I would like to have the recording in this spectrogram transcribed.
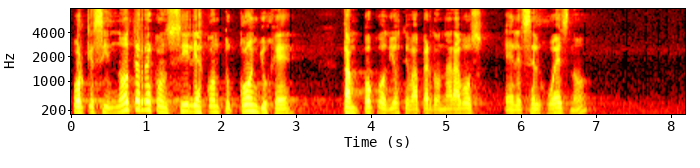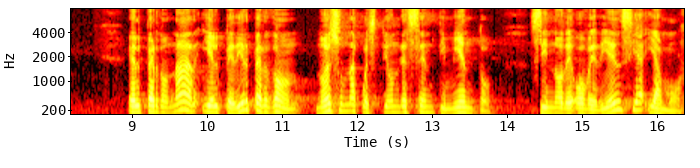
Porque si no te reconcilias con tu cónyuge, tampoco Dios te va a perdonar a vos. Él es el juez, ¿no? El perdonar y el pedir perdón no es una cuestión de sentimiento, sino de obediencia y amor.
